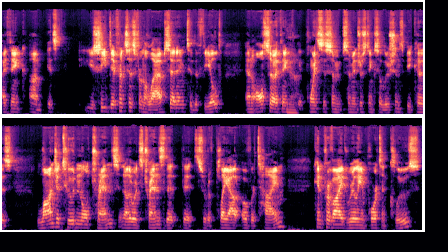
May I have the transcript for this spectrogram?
i think um, it's you see differences from the lab setting to the field. And also i think yeah. it points to some some interesting solutions because longitudinal trends in other words trends that that sort of play out over time can provide really important clues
